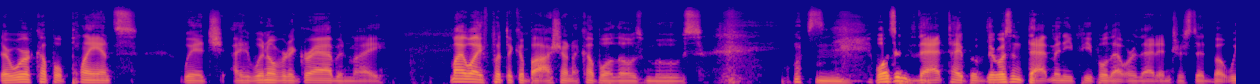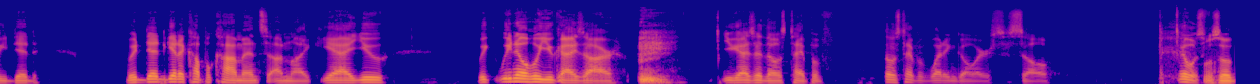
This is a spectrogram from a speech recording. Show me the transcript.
There were a couple plants which I went over to grab, and my my wife put the kibosh on a couple of those moves. Was- Mm. wasn't that type of there wasn't that many people that were that interested, but we did we did get a couple comments on like, yeah, you we we know who you guys are. you guys are those type of those type of wedding goers. So it was Well, so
